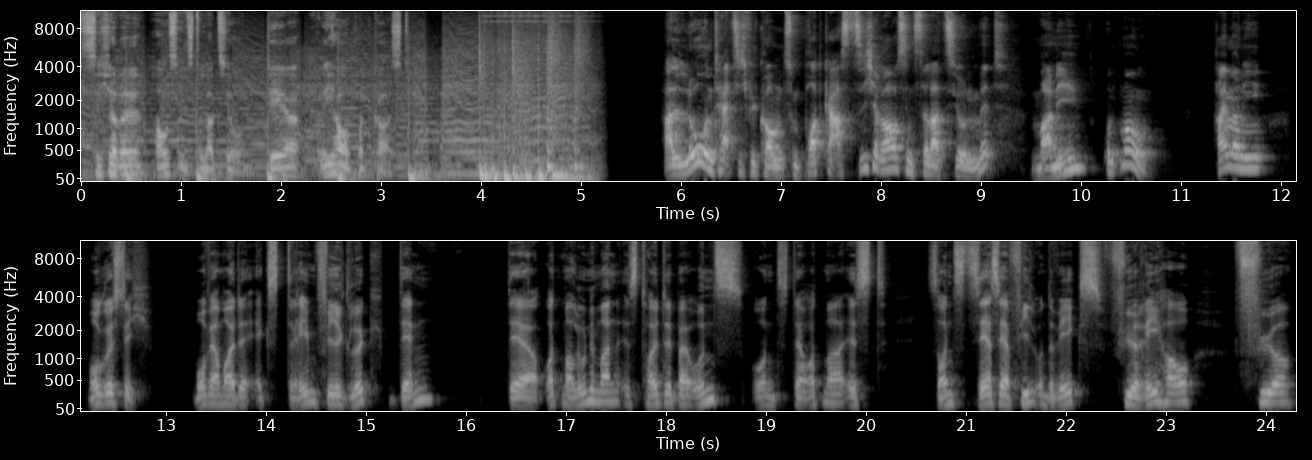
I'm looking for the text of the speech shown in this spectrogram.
Sichere Hausinstallation, der Rehau Podcast. Hallo und herzlich willkommen zum Podcast Sichere Hausinstallation mit Money und Mo. Hi Money. Mo, grüß dich. Mo, wir haben heute extrem viel Glück, denn der Ottmar Lunemann ist heute bei uns und der Ottmar ist sonst sehr, sehr viel unterwegs für Rehau, für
